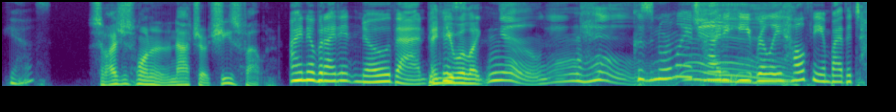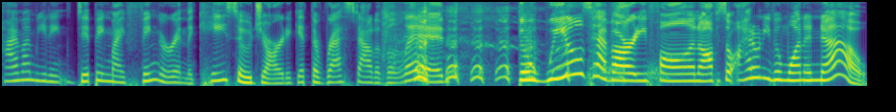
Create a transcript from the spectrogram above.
Yes. So I just wanted a nacho cheese fountain. I know, but I didn't know then. And you were like, no. Mm-hmm. Because normally I try to eat really mm. healthy, and by the time I'm eating, dipping my finger in the queso jar to get the rest out of the lid, the wheels have already fallen off. So I don't even want to know.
